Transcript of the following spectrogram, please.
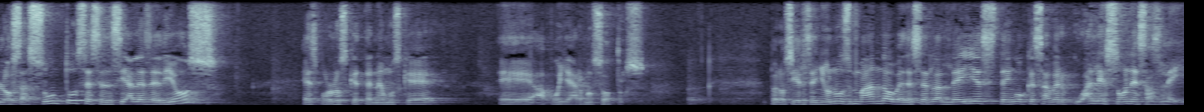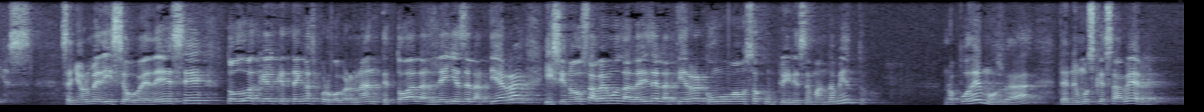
los asuntos esenciales de Dios, es por los que tenemos que eh, apoyar nosotros. Pero si el Señor nos manda obedecer las leyes, tengo que saber cuáles son esas leyes. Señor me dice, obedece todo aquel que tengas por gobernante, todas las leyes de la tierra, y si no sabemos las leyes de la tierra, ¿cómo vamos a cumplir ese mandamiento? No podemos, ¿verdad? Tenemos que saber.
